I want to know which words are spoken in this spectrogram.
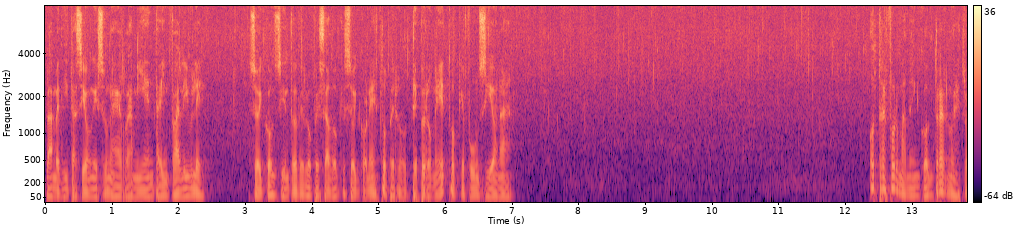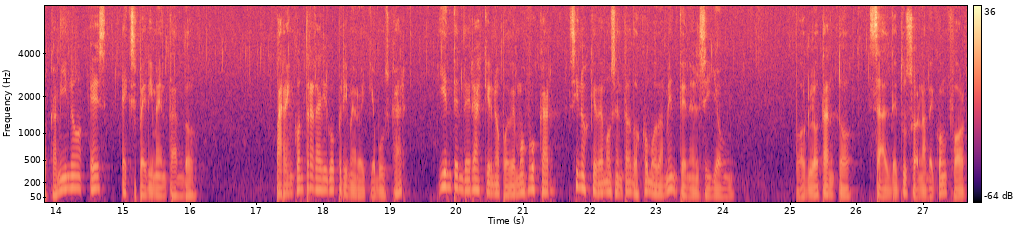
La meditación es una herramienta infalible. Soy consciente de lo pesado que soy con esto, pero te prometo que funciona. Otra forma de encontrar nuestro camino es experimentando. Para encontrar algo primero hay que buscar y entenderás que no podemos buscar si nos quedamos sentados cómodamente en el sillón. Por lo tanto, sal de tu zona de confort,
